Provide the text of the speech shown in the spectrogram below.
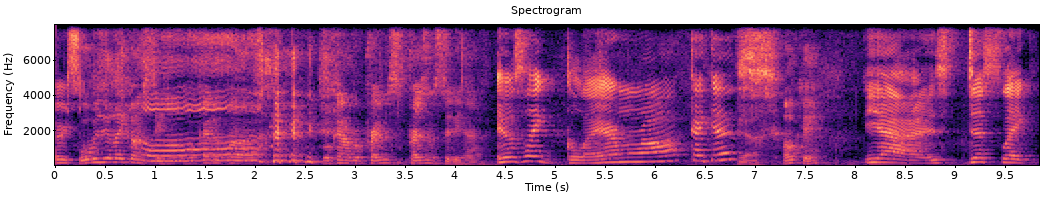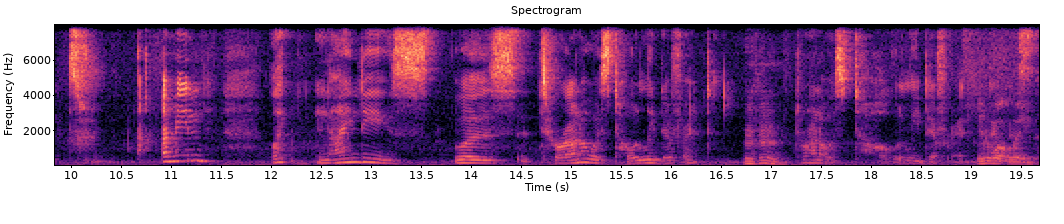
Ursula. what was he like on stage what, what kind of uh, what kind of a pres- presence did he have It was like glam rock, I guess. Yeah. okay Yeah, it's just like, I mean, like '90s was Toronto was totally different. mm-hmm Toronto was totally different. In There what was- way?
